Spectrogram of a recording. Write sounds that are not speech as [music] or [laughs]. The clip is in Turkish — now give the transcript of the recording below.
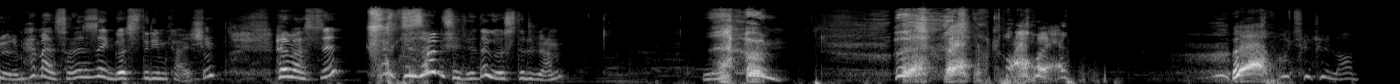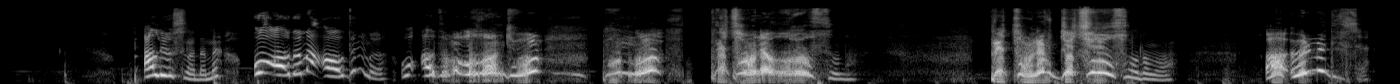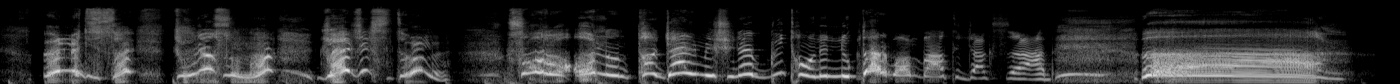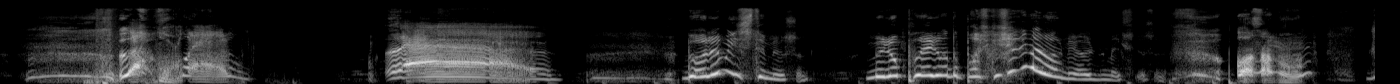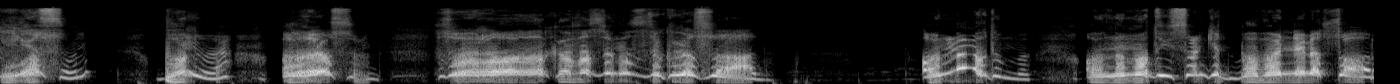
istemiyorum. Hemen sana size göstereyim kardeşim. Hemen size [laughs] güzel bir şekilde göstereceğim. [laughs] Çekil lan. Alıyorsun adamı. O adamı aldın mı? O adamı alınca bunu bir tane vuruyorsun. Bir tane geçiriyorsun adama. Aa ölmediyse. Ölmediyse görüyorsun mu? Geleceksin tamam mı? Sonra onun ta gelmişine bir tane nükleer bomba atacaksın. Böyle mi istemiyorsun? Melon Playground'da başka şekilde ölmeyi öldürmek istiyorsun. O zaman geliyorsun bunu alıyorsun. Sonra kafasını sıkıyorsun. Anlamadın mı? Anlamadıysan git babaannene sor.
